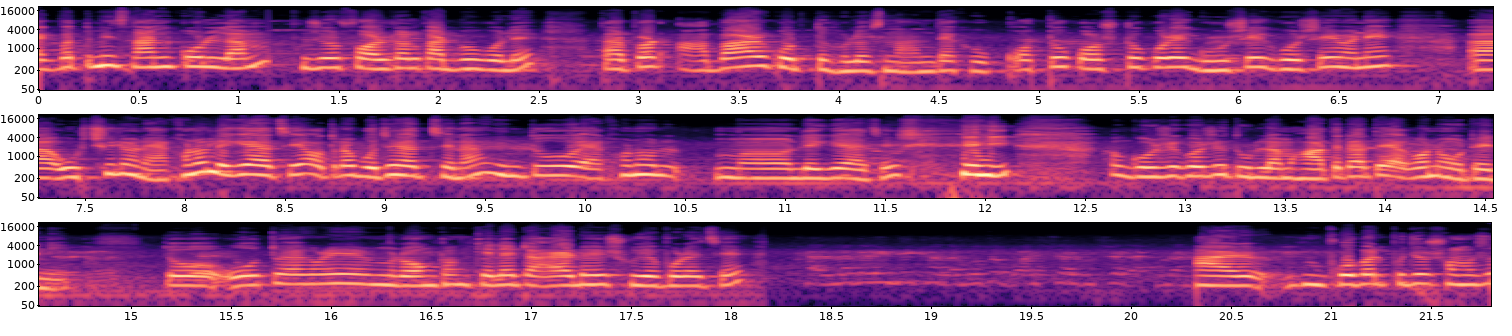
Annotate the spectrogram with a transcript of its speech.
একবার তুমি স্নান করলাম, পুজোর ফল টল কাটবো বলে। তারপর আবার করতে হলো স্নান, দেখো, কত কষ্ট করে ঘষে ঘষে মানে উঠছিল না। এখনও লেগে আছে, অতটা বোঝা যাচ্ছে না, কিন্তু এখনও লেগে আছে। সেই ঘষে ঘষে তুললাম, হাতে টাতে এখনও ওঠেনি। তো ও তো একবারে রং টং খেলে টায়ার্ড হয়ে শুয়ে পড়েছে। আর গোপাল পুজোর সমস্ত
